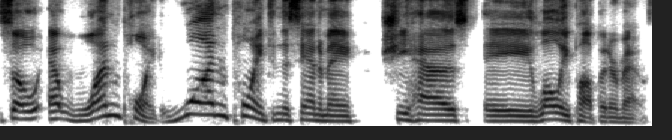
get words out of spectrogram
So at one point, one point in this anime, she has a lollipop in her mouth.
